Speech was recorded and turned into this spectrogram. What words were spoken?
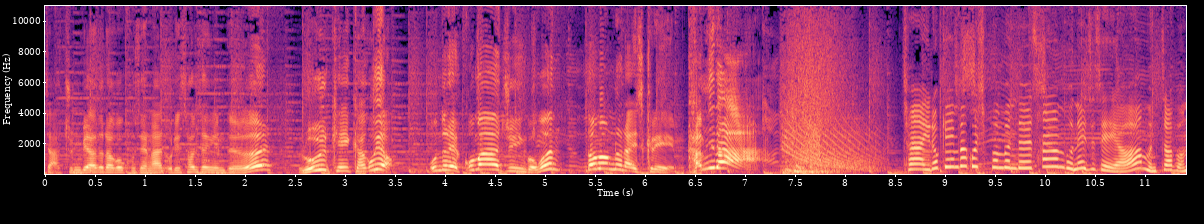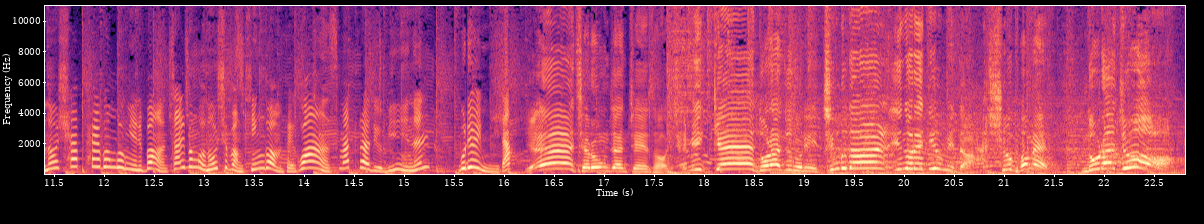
자 준비하느라고 고생한 우리 선생님들 롤 케이크 하고요. 오늘의 꼬마 주인공은 떠먹는 아이스크림 갑니다. 자 이렇게 힘받고 싶은 분들 사연 보내주세요. 문자번호 샵 8001번 짧은 건 50원 긴 건 100원 스마트 라디오 미니는 무료입니다. 예 재롱잔치에서 재밌게 놀아준 우리 친구들 이 노래 띄웁니다. 슈퍼맨 놀아줘.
